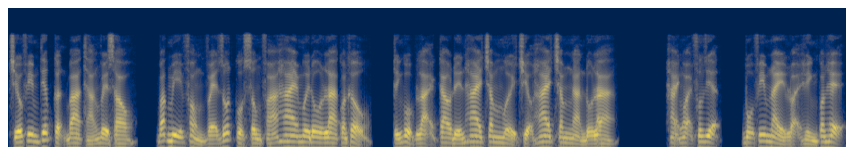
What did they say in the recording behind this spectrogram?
chiếu phim tiếp cận ba tháng về sau, bắc mỹ phòng vẽ rốt cuộc sông phá 20 đô la quan khẩu, tính gộp lại cao đến 210 triệu 200 ngàn đô la hải ngoại phương diện, bộ phim này loại hình quan hệ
